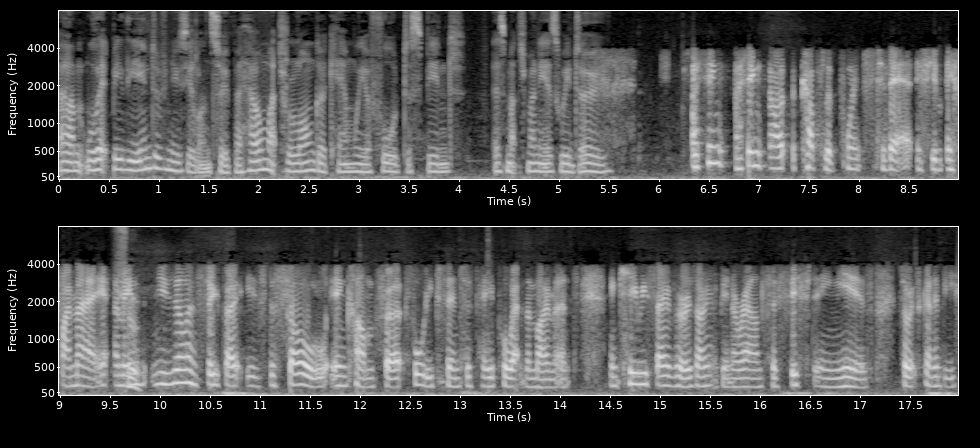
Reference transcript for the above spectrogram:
um, will that be the end of New Zealand Super? How much longer can we afford to spend as much money as we do? I think I think uh, a couple of points to that, if you, if I may. I Sure. mean, New Zealand Super is the sole income for 40% of people at the moment, and KiwiSaver has only been around for 15 years. So it's going to be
